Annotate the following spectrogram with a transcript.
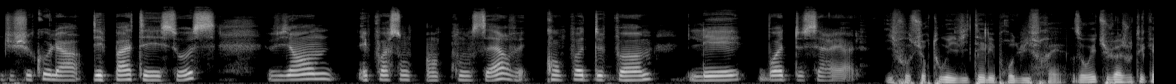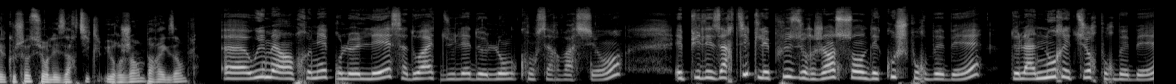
du chocolat, des pâtes et sauces, viande et poissons en conserve, compote de pommes, lait, boîtes de céréales. Il faut surtout éviter les produits frais. Zoé, tu veux ajouter quelque chose sur les articles urgents par exemple? Euh, oui, mais en premier, pour le lait, ça doit être du lait de longue conservation. Et puis les articles les plus urgents sont des couches pour bébé, de la nourriture pour bébé,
